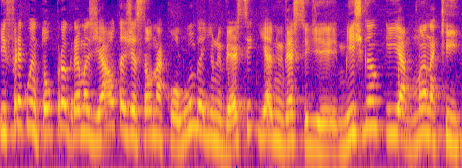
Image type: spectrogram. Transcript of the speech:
e frequentou programas de alta gestão na Columbia University e a University de Michigan e a Manaki.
